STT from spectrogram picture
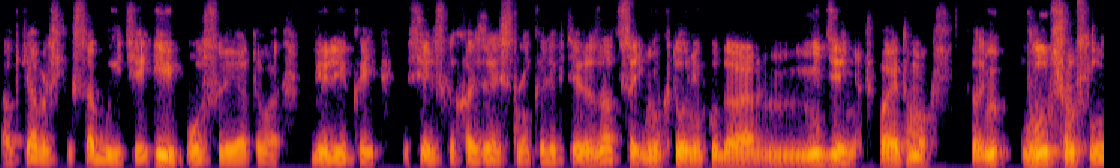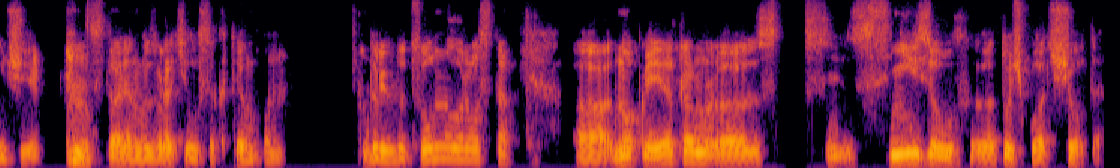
октябрьских событий и после этого великой сельскохозяйственной коллективизации никто никуда не денет. Поэтому э, в лучшем случае Сталин возвратился к темпам дореволюционного роста, а, но при этом снизил э, точку отсчета.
